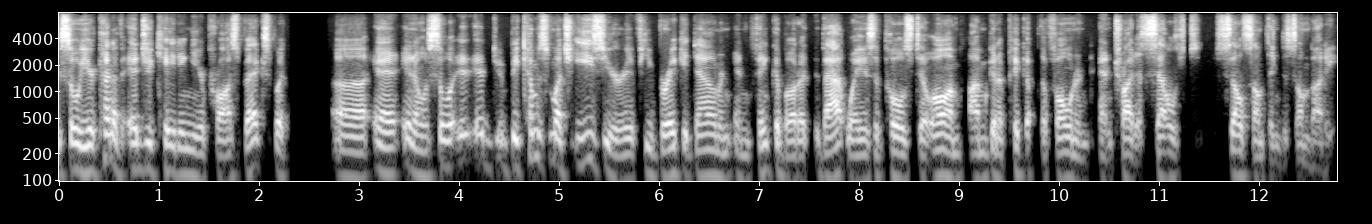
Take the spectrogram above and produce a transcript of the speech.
so you're kind of educating your prospects but uh, and you know so it, it, becomes much easier if you break it down and, and think about it that way as opposed to oh i'm, I'm going to pick up the phone and, and try to sell sell something to somebody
